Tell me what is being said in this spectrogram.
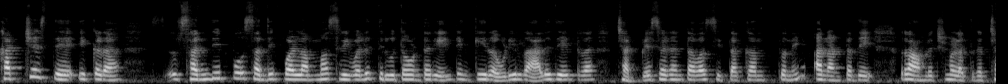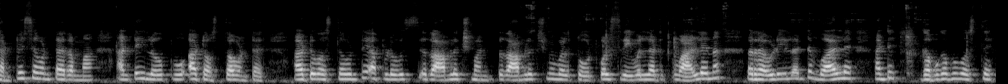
కట్ చేస్తే ఇక్కడ సందీప్ సందీప్ వాళ్ళ అమ్మ శ్రీవల్లి తిరుగుతూ ఉంటారు. ఏంటి ఇంక ఈ రౌడీలు రాలేదేంట్రా? చంపేశాడంటావా సీతాకాంత్ని? అని అంటది. రామలక్ష్మి వాళ్ళ అత్తగారు చంపేసే ఉంటారమ్మా అంటే ఈ లోపు అటు వస్తూ ఉంటారు. అటు వస్తూ ఉంటే అప్పుడు రామలక్ష్మి అంట రామలక్ష్మి వాళ్ళ తోటకోళ్ళు శ్రీవల్లి అంటే వాళ్ళేనా? రౌడీలు అంటే వాళ్ళే. అంటే గబగబు వస్తే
